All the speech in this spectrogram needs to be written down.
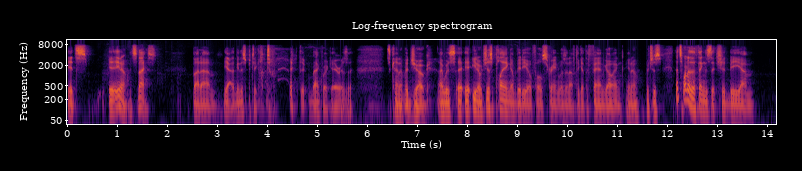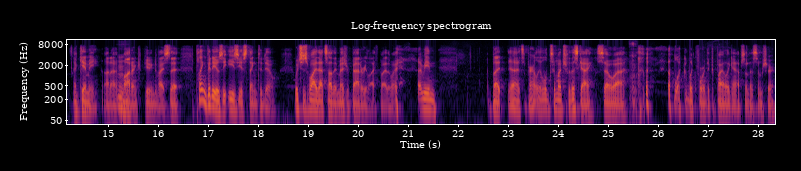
it's it, you know it's nice, but um, yeah, I mean this particular MacBook Air is a it's kind of a joke. I was, uh, it, you know, just playing a video full screen was enough to get the fan going. You know, which is that's one of the things that should be um, a gimme on a mm. modern computing device. That playing video is the easiest thing to do, which is why that's how they measure battery life. By the way, I mean, but yeah, it's apparently a little too much for this guy. So uh, look look forward to compiling apps on this. I'm sure.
